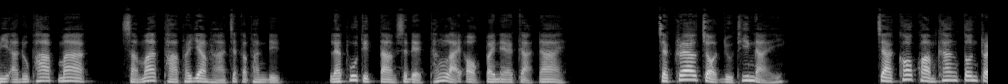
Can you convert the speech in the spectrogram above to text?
มีอนุภาพมาก สามารถพาพระยามหาจักรพันดิต และผู้ติดตามเสด็จทั้งหลายออกไปในอากาศได้จักรแก้วจอดอยู่ที่ไหน จากข้อความข้างต้นไตร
